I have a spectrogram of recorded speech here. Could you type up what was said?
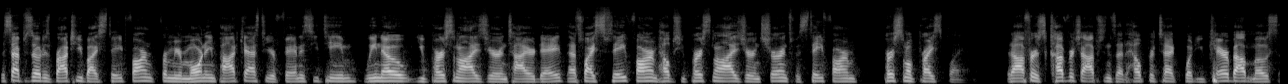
This episode is brought to you by State Farm. From your morning podcast to your fantasy team, we know you personalize your entire day. That's why State Farm helps you personalize your insurance with State Farm Personal Price Plan. It offers coverage options that help protect what you care about most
